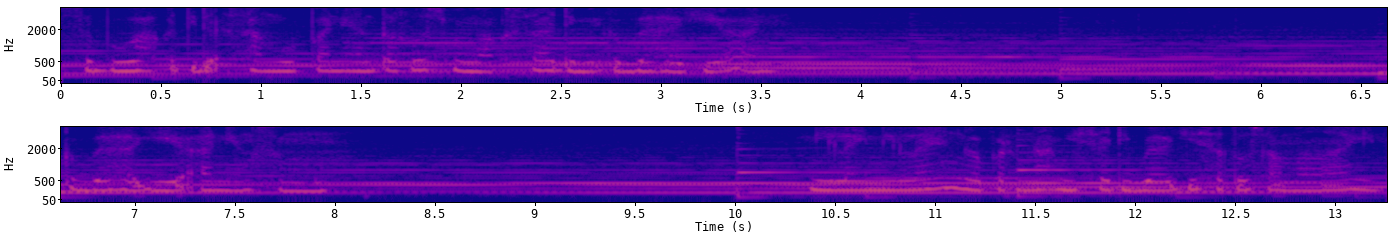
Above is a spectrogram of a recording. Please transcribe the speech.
Sebuah ketidaksanggupan yang terus memaksa demi kebahagiaan. Kebahagiaan yang semu bisa dibagi satu sama lain.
